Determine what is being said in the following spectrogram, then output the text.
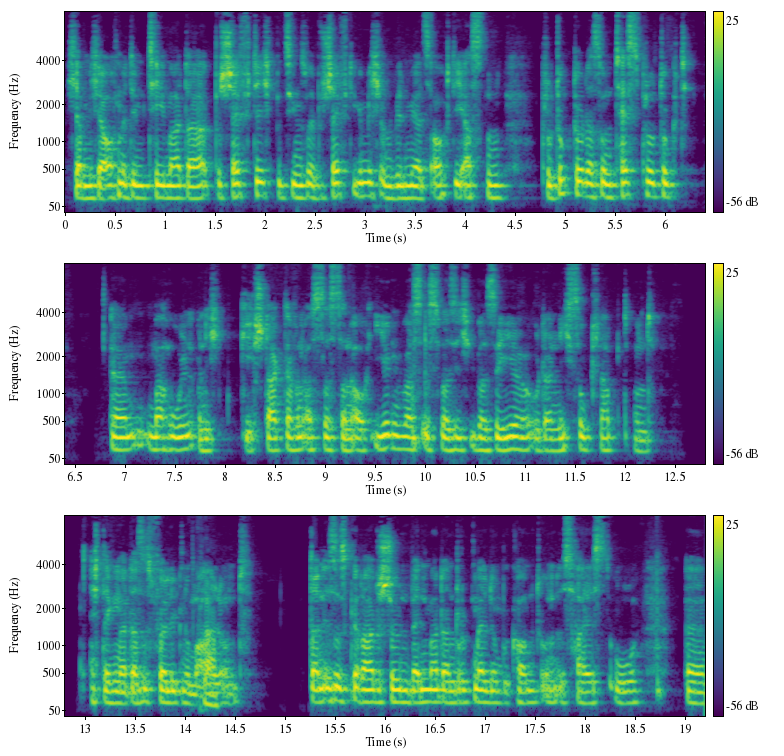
ich habe mich ja auch mit dem Thema da beschäftigt, beziehungsweise beschäftige mich und will mir jetzt auch die ersten Produkte oder so ein Testprodukt ähm, mal holen. Und ich gehe stark davon aus, dass dann auch irgendwas ist, was ich übersehe oder nicht so klappt. Und ich denke mal, das ist völlig normal Klar. und dann ist es gerade schön, wenn man dann Rückmeldung bekommt und es heißt, oh, äh,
